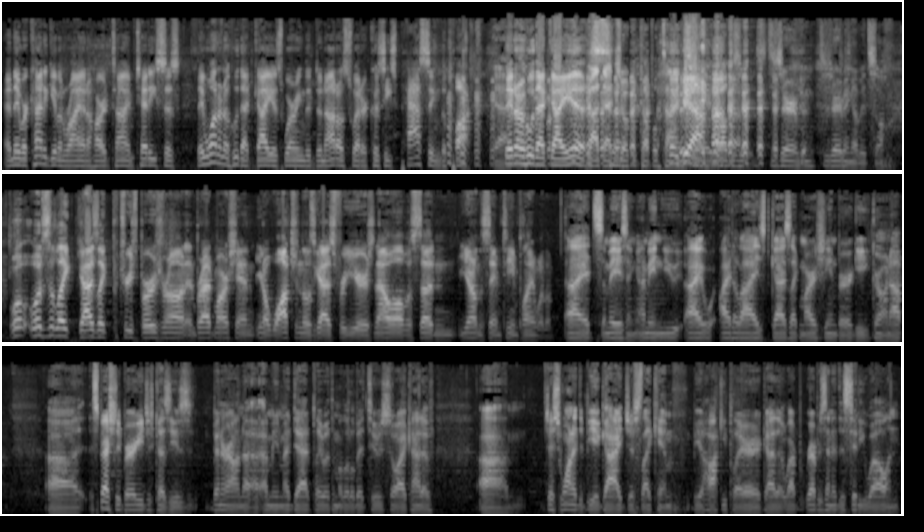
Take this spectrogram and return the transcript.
and they were kind of giving Ryan a hard time. Teddy says they want to know who that guy is wearing the Donato sweater because he's passing the puck. Yeah, they don't know who that guy is. Got that joke a couple times. Yeah. yeah. Well deser- deserving, deserving of it. So. What what's it like, guys like Patrice Bergeron and Brad Marchand? You know, watching those guys for years. Now all of a sudden, you're on the same team playing with them. Uh, it's amazing. I mean, you I idolized guys like Marshy and Bergie growing up, uh, especially Bergie just because he's been around. Uh, I mean, my dad played with him a little bit too, so I kind of um, just wanted to be a guy just like him, be a hockey player, a guy that rep- represented the city well, and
